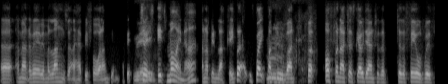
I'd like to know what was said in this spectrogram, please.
uh, amount of air in my lungs that I had before, and I'm getting a bit. Really? So it's, it's minor, and I've been lucky, but it's great fun mm. to run. But often I just go down to the to the field with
